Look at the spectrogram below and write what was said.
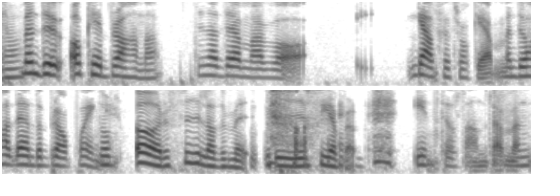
Ja. Men du, okej bra Hanna. Dina drömmar var ganska tråkiga men du hade ändå bra poänger. De örfilade mig i febern. Inte hos andra men,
